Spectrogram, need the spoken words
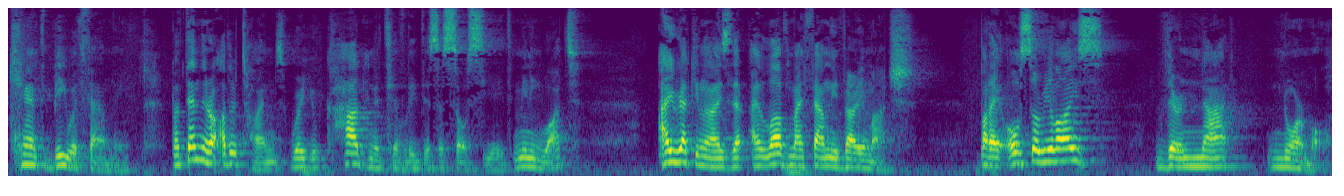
can't be with family. But then there are other times where you cognitively disassociate, meaning what? I recognize that I love my family very much, but I also realize they're not normal.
